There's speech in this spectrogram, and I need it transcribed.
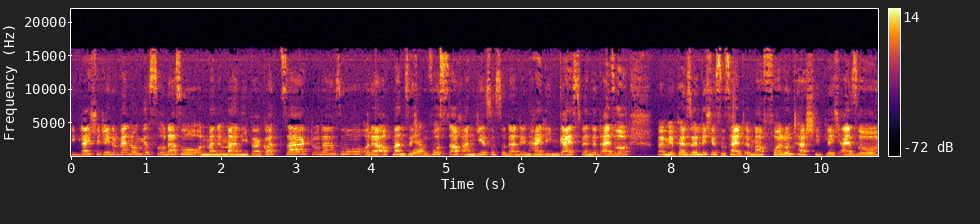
die gleiche Redewendung ist oder so und man immer lieber Gott sagt oder so oder ob man sich ja. bewusst auch an Jesus oder den Heiligen Geist wendet. Also bei mir persönlich ist es halt immer voll unterschiedlich. Also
